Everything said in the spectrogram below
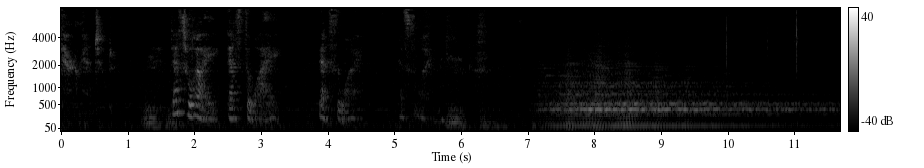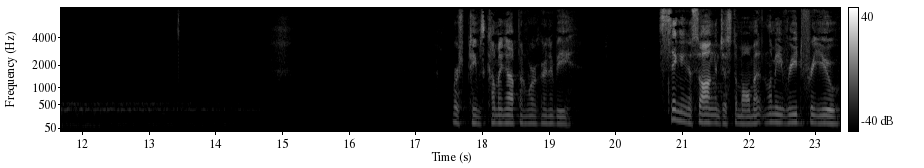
their grandchildren. Mm. That's why. That's the why. That's the why. That's the why. Mm. Worship team's coming up, and we're going to be singing a song in just a moment. And let me read for you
